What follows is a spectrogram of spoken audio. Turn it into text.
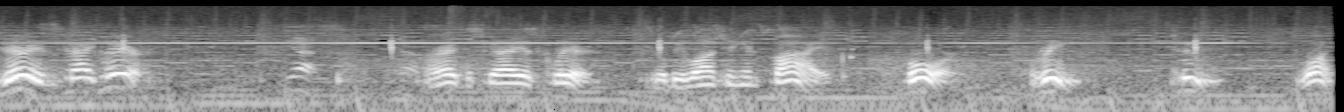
Sky clear? Yes. All right, the sky is clear. It'll be launching in five, four, three, two, one.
